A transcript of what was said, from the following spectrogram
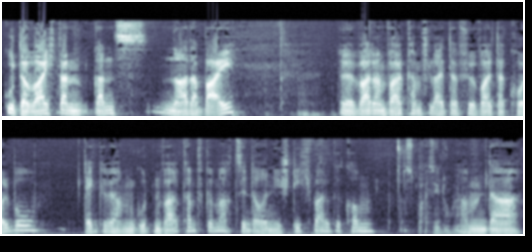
Gut, da war ich dann ganz nah dabei, äh, war dann Wahlkampfleiter für Walter Kolbo. Denke, wir haben einen guten Wahlkampf gemacht, sind auch in die Stichwahl gekommen. Das weiß ich noch. Ja. Haben da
